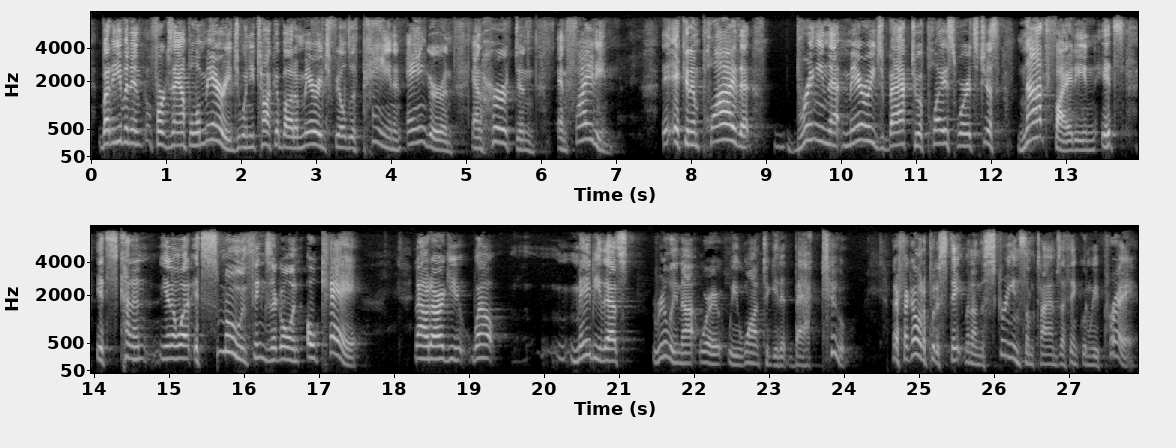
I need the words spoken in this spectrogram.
But even in, for example, a marriage, when you talk about a marriage filled with pain and anger and, and hurt and, and fighting, it can imply that bringing that marriage back to a place where it's just not fighting, it's, it's kind of, you know what, it's smooth, things are going okay. And I would argue, well, maybe that's really not where we want to get it back to. Matter of fact, I want to put a statement on the screen sometimes, I think, when we pray.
